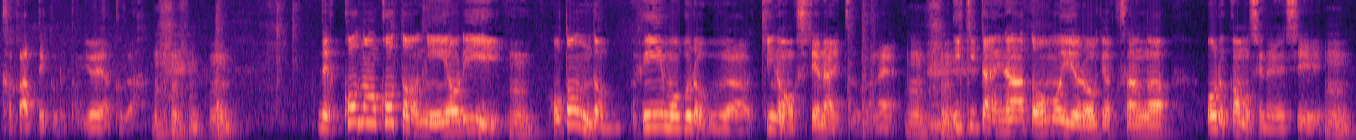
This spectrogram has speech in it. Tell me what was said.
かかってくると予約が。うん。でこのことにより、うん。ほとんどフィーモブログが機能してないっつうかね、うん。行きたいなと思いよるお客さんがおるかもしれんし、うん。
